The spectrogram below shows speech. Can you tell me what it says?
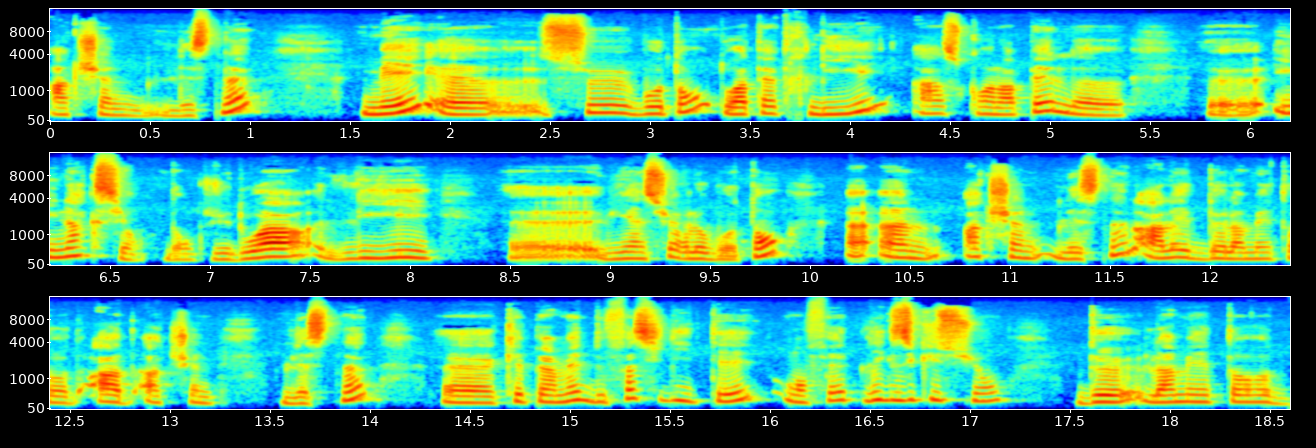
Action Listener, mais ce bouton doit être lié à ce qu'on appelle une action. Donc je dois lier bien sûr le bouton à un Action Listener à l'aide de la méthode Add Action Listener euh, qui permet de faciliter en fait l'exécution de la méthode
